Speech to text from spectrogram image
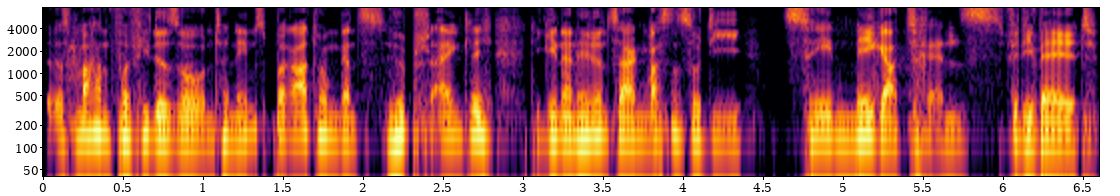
das machen voll viele so Unternehmensberatungen ganz hübsch eigentlich. Die gehen dann hin und sagen, was sind so die zehn Megatrends für die Welt?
